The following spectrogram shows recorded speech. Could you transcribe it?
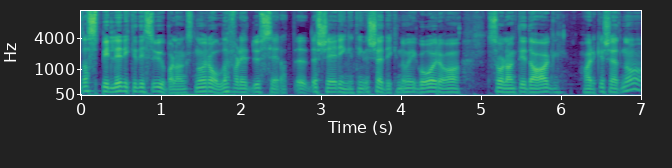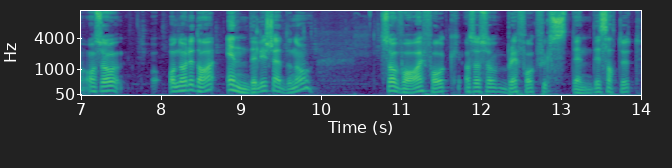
da spiller ikke disse ubalansene noen rolle, fordi du ser at det, det, skjer ingenting. Det skjedde ikke noe i går, og så langt i dag har det ikke skjedd noe. Og, så, og når det da endelig skjedde noe, så var folk Altså så ble folk fullstendig satt ut.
